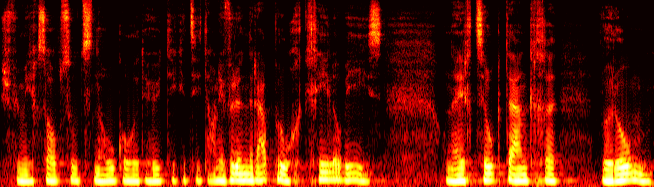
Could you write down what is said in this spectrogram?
ist für mich ein absolutes No-Go in der heutigen Zeit. Das habe ich früher auch gebraucht, kiloweise. Und wenn ich zurückdenke, warum,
